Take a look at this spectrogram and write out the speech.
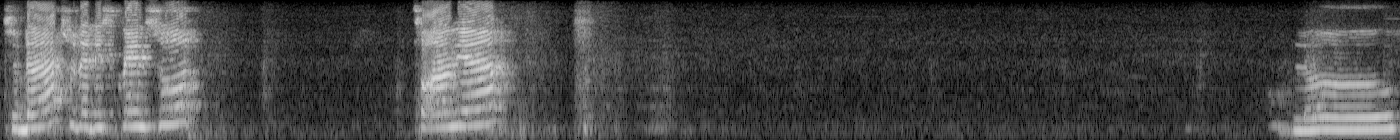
Sudah? Sudah di screenshot? Soalnya? Halo?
